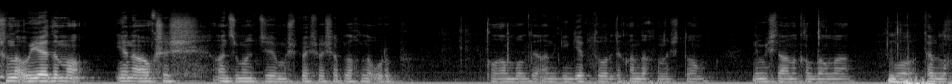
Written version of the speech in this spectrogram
Shunda u yerda yana o'xshash ancha muncha mushpash va shaploqlar urib qolgan bo'ldi anigi gap to'g'ri qandoq tanishdim nima ishlarni qildinglar? Bu mhm. tabliq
